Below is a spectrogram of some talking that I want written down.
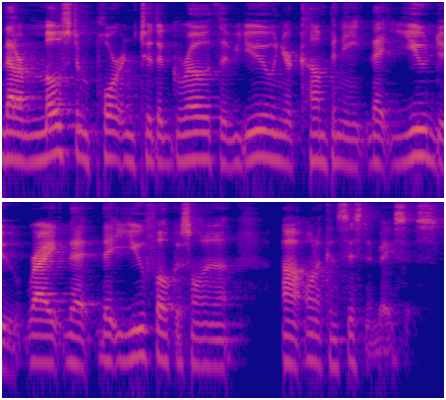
that are most important to the growth of you and your company that you do, right? That that you focus on a uh, on a consistent basis?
